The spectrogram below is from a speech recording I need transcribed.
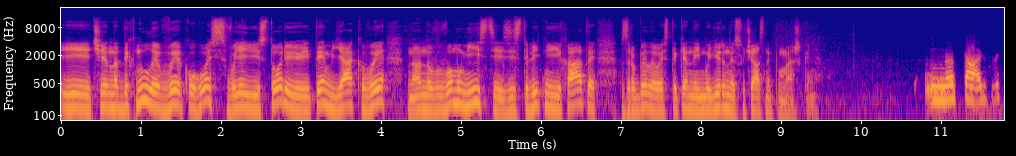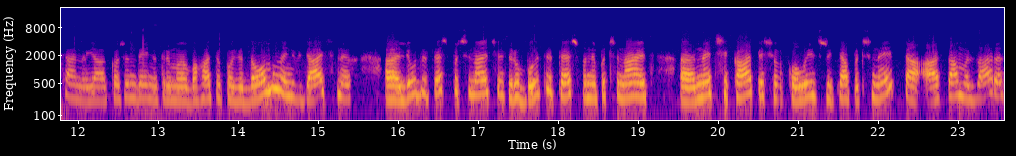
і чи надихнули ви когось своєю історією і тим, як ви на новому місці зі столітньої хати зробили ось таке неймовірне сучасне помешкання? Ну так, звичайно, я кожен день отримую багато повідомлень вдячних. Люди теж починають щось робити, теж вони починають е, не чекати, що колись життя почнеться, а саме зараз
